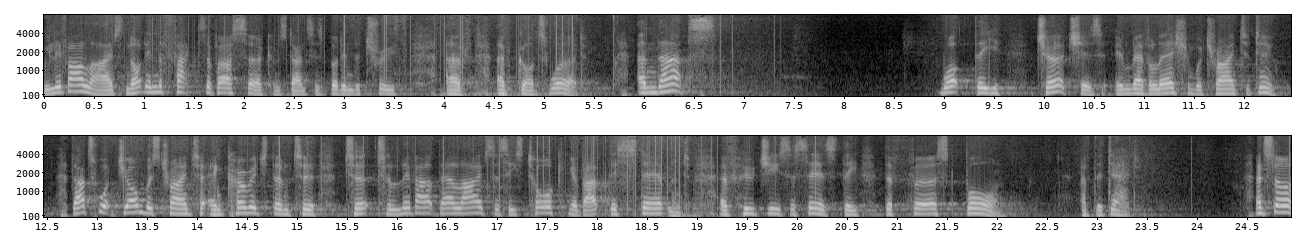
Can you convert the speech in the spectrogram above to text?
We live our lives not in the facts of our circumstances, but in the truth of, of God's word. And that's what the churches in Revelation were trying to do. That's what John was trying to encourage them to, to, to live out their lives as he's talking about this statement of who Jesus is, the, the firstborn of the dead. And so,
